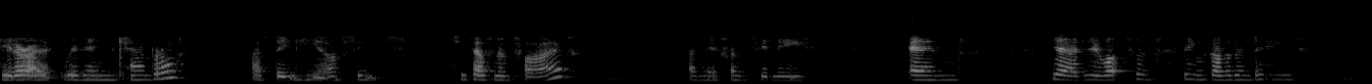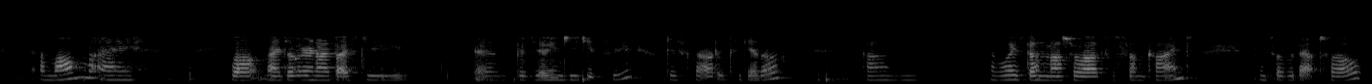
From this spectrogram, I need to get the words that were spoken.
Peta. I live in Canberra. I've been here since 2005. I moved from Sydney and yeah, I do lots of things other than being a mum. I well, my daughter and I both do um, Brazilian Jiu Jitsu. Just started together. Um, I've always done martial arts of some kind since I was about 12.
